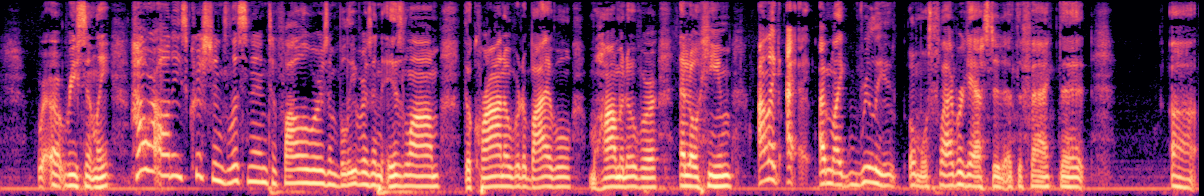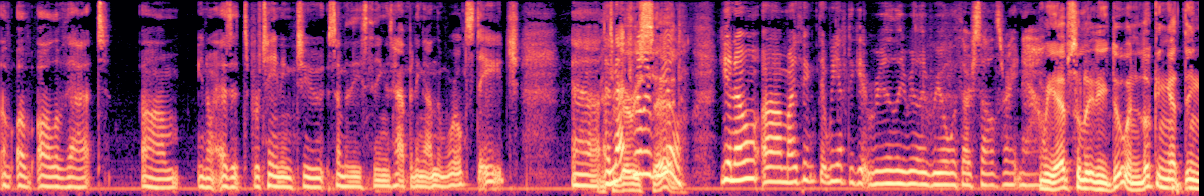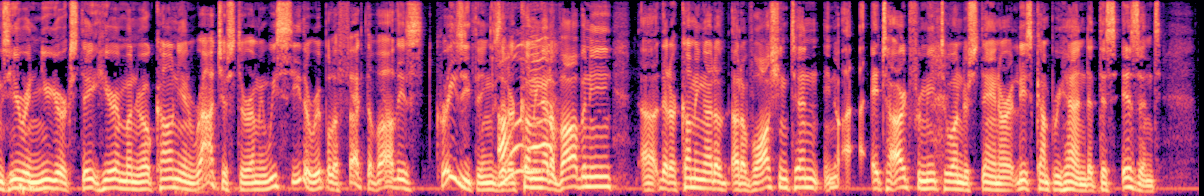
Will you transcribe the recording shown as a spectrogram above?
Uh, recently, how are all these Christians listening to followers and believers in Islam, the Quran over the Bible, Muhammad over Elohim? I like, I, I'm like really almost flabbergasted at the fact that uh, of, of all of that, um, you know, as it's pertaining to some of these things happening on the world stage. Uh, and that's really sad. real. You know, um, I think that we have to get really, really real with ourselves right now. We absolutely do. And looking at things here in New York State, here in Monroe County and Rochester, I mean, we see the ripple effect of all these crazy things that Oh, are coming out of Albany, uh, that are coming out of out of Washington. You know, it's hard for me to understand, or at least comprehend, that this isn't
